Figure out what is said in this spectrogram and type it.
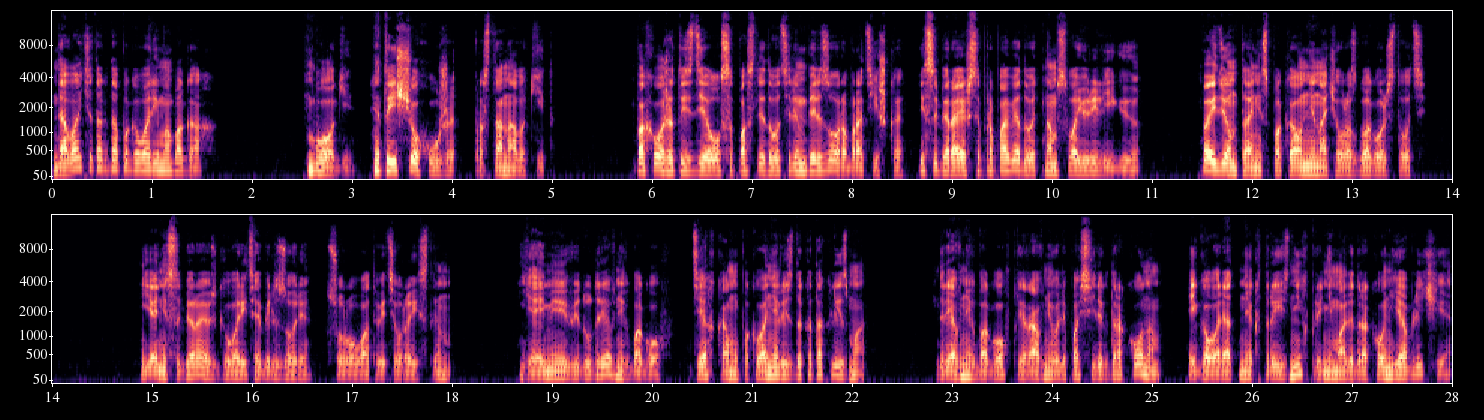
Давайте тогда поговорим о богах. «Боги, это еще хуже», — простонала Кит. «Похоже, ты сделался последователем Бельзора, братишка, и собираешься проповедовать нам свою религию. Пойдем, Танис, пока он не начал разглагольствовать». «Я не собираюсь говорить о Бельзоре», — сурово ответил Рейслин. «Я имею в виду древних богов, тех, кому поклонялись до катаклизма. Древних богов приравнивали по силе к драконам, и, говорят, некоторые из них принимали драконье обличье.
